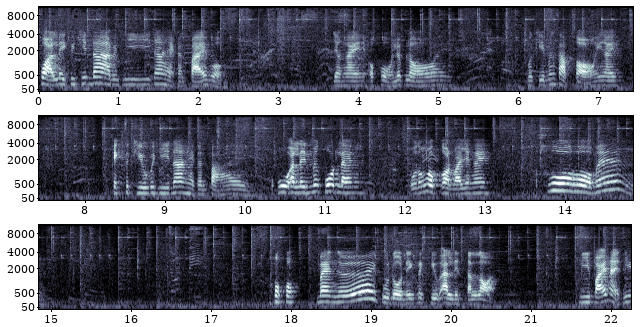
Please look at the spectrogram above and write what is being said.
ขวานเหล็กพิชิตหน้าไปทีหน้าแหกกันไปผม ยังไง โอ้โห เรียบร้อย เมื่อกี้มันสับสองยังไง execute ไปทีหน้าแหกกันไป โอ้โหอันเลนไม่โคตรแรง โอ้ต้องหลบก่อนไว้ยังไง โอ้โห แม่ง โอ้โหแม่งเอ้ย กูโดน execute อันเลนตลอด มีไฟไหนที่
